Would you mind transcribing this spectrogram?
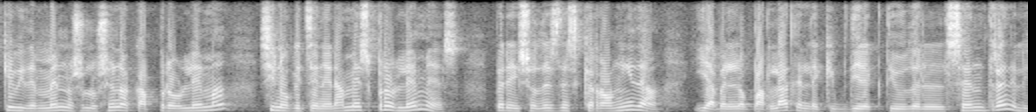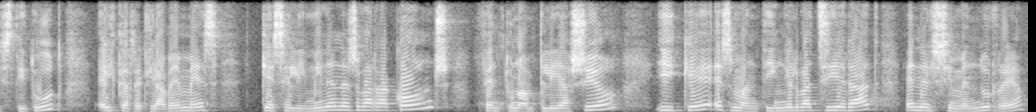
que evidentment no soluciona cap problema, sinó que genera més problemes. Per això des d'Esquerra Unida, i havent-lo parlat en l'equip directiu del centre, de l'institut, el que reclamem és que s'eliminen els barracons fent una ampliació i que es mantingui el batxillerat en el ciment d'Urrea.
